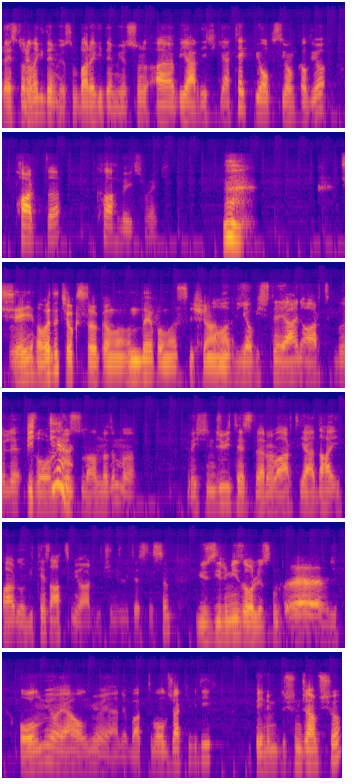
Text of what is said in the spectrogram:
Restorana gidemiyorsun, bara gidemiyorsun. Bir yerde içki. Yani tek bir opsiyon kalıyor. Parkta kahve içmek. Şey hava da çok soğuk ama onu da yapamazsın şu an. Abi ya işte yani artık böyle Bitti zorluyorsun anladın mı? Beşinci viteste araba artık ya daha pardon vites atmıyor artık. Üçüncü vitestesin. 120'yi zorluyorsun. Böyle. Olmuyor ya olmuyor yani. Baktım olacak gibi değil. Benim düşüncem şu.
